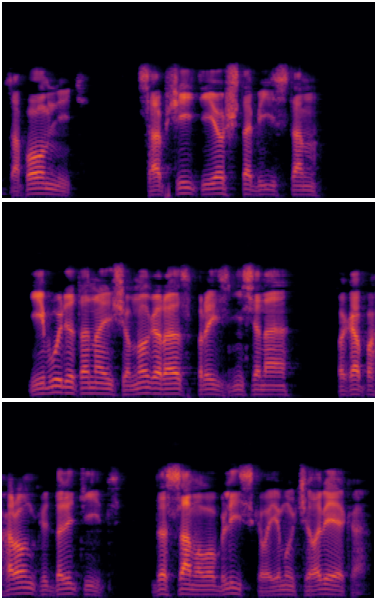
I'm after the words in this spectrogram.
запомнить, сообщить ее штабистам. И будет она еще много раз произнесена, пока похоронка долетит до самого близкого ему человека.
